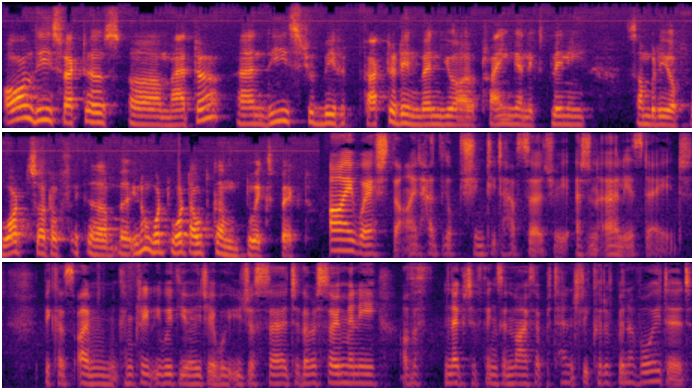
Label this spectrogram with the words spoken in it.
all these factors uh, matter, and these should be factored in when you are trying and explaining somebody of what sort of uh, you know what what outcome to expect. I wish that I'd had the opportunity to have surgery at an earlier stage because I'm completely with you, AJ, what you just said. There are so many other th- negative things in life that potentially could have been avoided.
